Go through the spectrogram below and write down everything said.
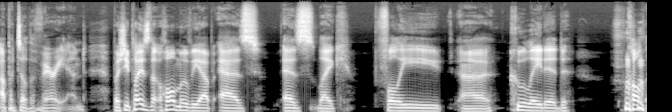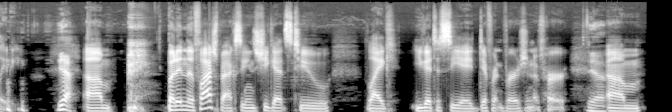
up until the very end but she plays the whole movie up as as like fully uh kool-aided cult lady Yeah. um but in the flashback scenes she gets to like you get to see a different version of her. Yeah. Um,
